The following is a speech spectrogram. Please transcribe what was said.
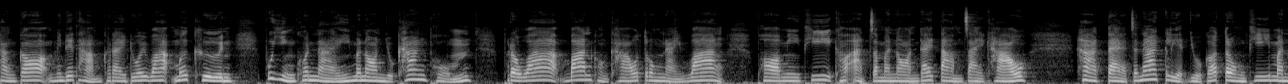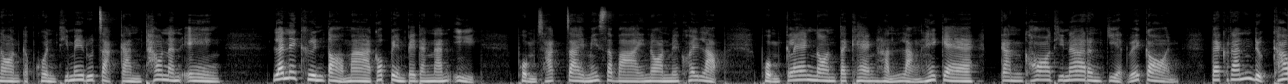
ทางก็ไม่ได้ถามใครด้วยว่าเมื่อคืน ผู้หญิงคนไหนมานอนอยู่ข้างผม เพราะว่าบ้านของเขาตรงไหนว่าง พอมีที่เขาอาจจะมานอนได้ตามใจเขา หากแต่จะน่าเกลียดอยู่ก็ตรงที่มานอนกับคนที่ไม่รู้จักกันเท่านั้นเอง และในคืนต่อมาก็เป็นไปดังนั้นอีก ผมชักใจไม่สบายนอนไม่ค่อยหลับ ผมแกล้งนอนตะแคงหันหลังให้แก กันข้อที่น่ารังเกียจไว้ก่อน แต่ครั้นดึกเข้า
